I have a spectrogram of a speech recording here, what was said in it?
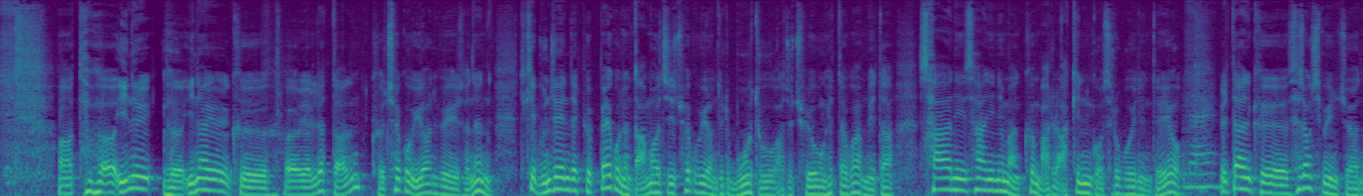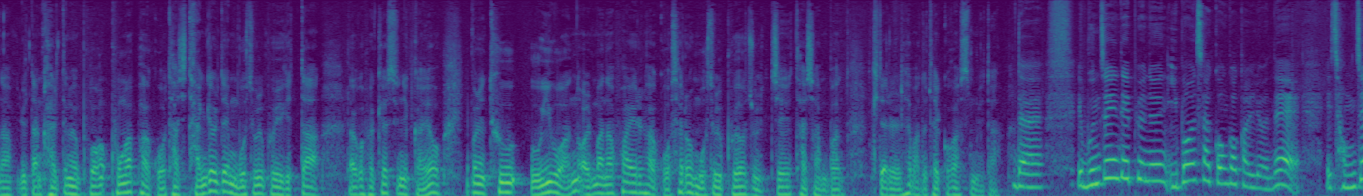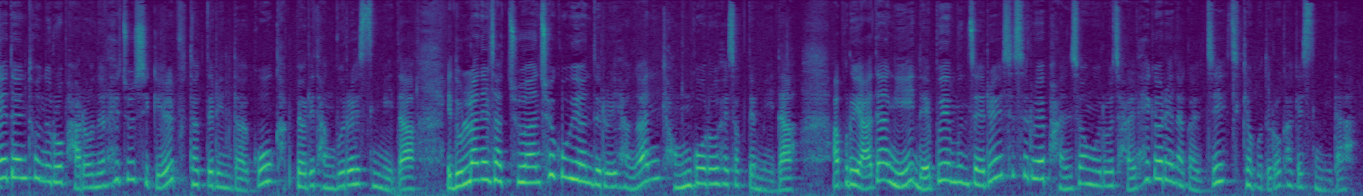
어, 어 이날 그, 이날 그 어, 열렸던 그 최고위원회에서는 특히 문재인 대표 빼고는 나머지 최고위원들이 모두 아주 조용했다고 합니다. 사안이 사안이니만큼 말을 아낀 것으로 보이는데요. 네. 일단 그 새정치민주연합 일단 갈등을 봉합하고 다시 단결된 모습을 보이겠다라고 밝혔으니까요. 이번에 두 의원 얼마나 화해를 하고 새로운 모습을 보여줄지 다시 한번 기대를 해봐도 될 것 같습니다. 네, 문재인 대표는 이번 사건과 관련해 정제된 톤으로 발언을 해주시길 부탁드린다고 각별히 당부를 했 습니다. 논란을 자초한 최고위원들을 향한 경고로 해석됩니다. 앞으로 야당이 내부의 문제를 스스로의 반성으로 잘 해결해 나갈지 지켜보도록 하겠습니다.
